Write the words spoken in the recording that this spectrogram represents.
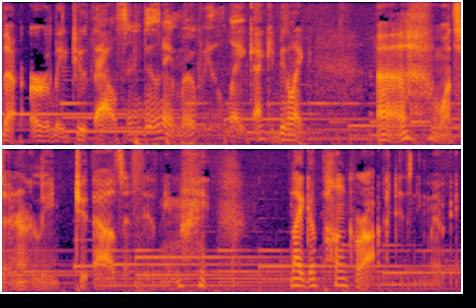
the early 2000 Disney movies. Like, I could be like, uh, what's an early 2000 Disney movie? like a punk rock Disney movie.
